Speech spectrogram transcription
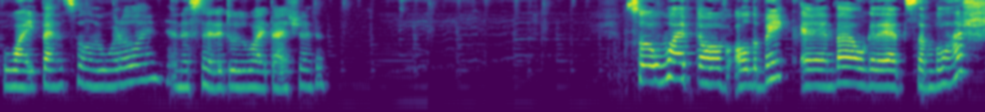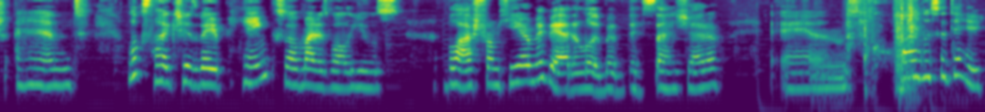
white pencil on the waterline and I said it was white eyeshadow. So wiped off all the bake and now we're gonna add some blush and looks like she's very pink so I might as well use blush from here. Maybe add a little bit of this eyeshadow and call this a day.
